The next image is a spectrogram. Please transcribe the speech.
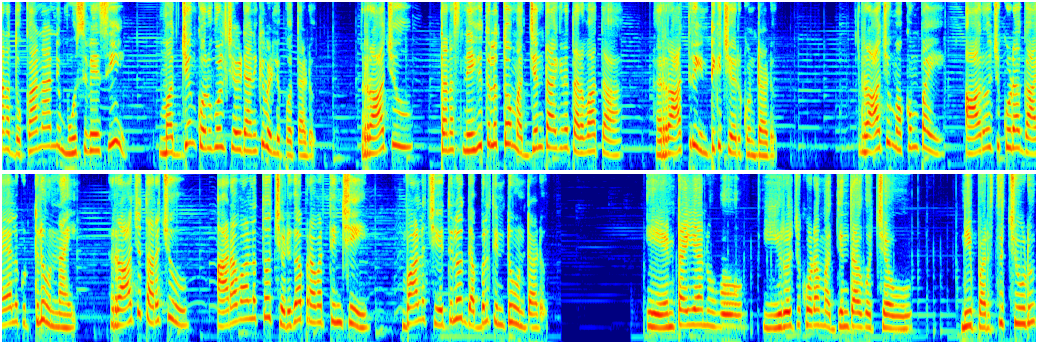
తన దుకాణాన్ని మూసివేసి మద్యం కొనుగోలు చేయడానికి వెళ్ళిపోతాడు. రాజు తన స్నేహితులతో మద్యం తాగిన తర్వాత రాత్రి ఇంటికి చేరుకుంటాడు. రాజు ముఖంపై ఆ రోజు కూడా గాయాల గుర్తులు ఉన్నాయి. రాజు తరచూ ఆడవాళ్ళతో చెడుగా ప్రవర్తించి వాళ్ళ చేతిలో దెబ్బలు తింటూ ఉంటాడు. ఏంటయ్యా నువ్వు? ఈరోజు కూడా మద్యం తాగొచ్చావు. నీ పరిస్థితి చూడు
